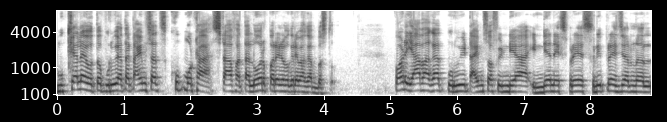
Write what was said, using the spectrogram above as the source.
मुख्यालय होतं. पूर्वी आता टाइम्सचाच खूप मोठा स्टाफ आता लोअर परेल वगैरे भागात बसतो. पण या भागात पूर्वी Times of India Indian Express Free Press Journal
